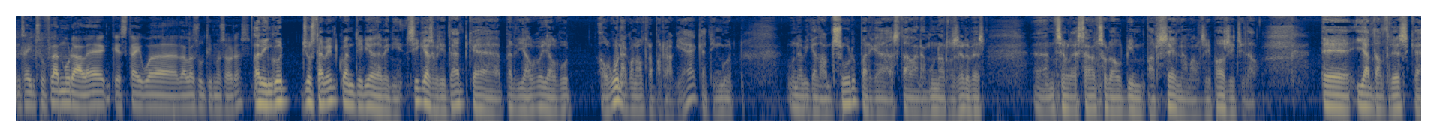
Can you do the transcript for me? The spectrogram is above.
ens ha insuflat moral, eh, aquesta aigua de, de les últimes hores. Ha vingut justament quan tenia de venir. Sí que és veritat que, per dir alguna cosa, hi ha hagut alguna con altra parròquia, eh, que ha tingut una mica d'ensurt perquè estaven amb unes reserves, eh, em sembla que estaven sobre el 20% amb els dipòsits i tal. Eh, hi ha d'altres que,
